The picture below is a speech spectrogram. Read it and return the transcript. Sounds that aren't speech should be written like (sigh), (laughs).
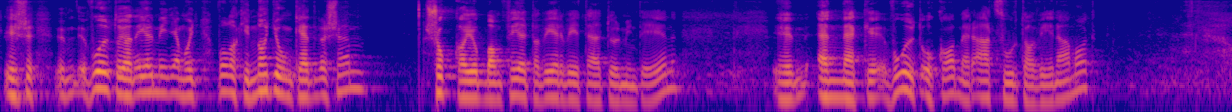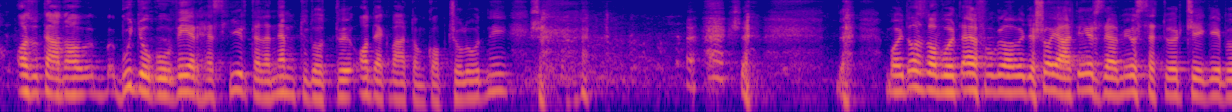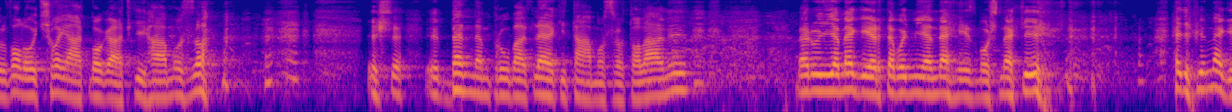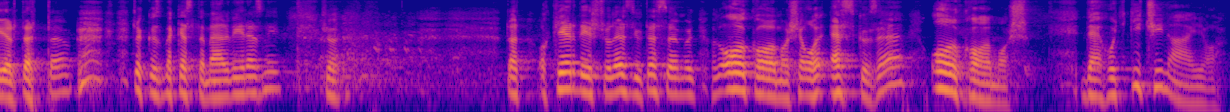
És volt olyan élményem, hogy valaki nagyon kedvesen, sokkal jobban félt a vérvételtől, mint én. Ennek volt oka, mert átszúrta a vénámat. Azután a bugyogó vérhez hirtelen nem tudott adekvátan kapcsolódni. És, és, majd azzal volt elfoglalva, hogy a saját érzelmi összetörtségéből valahogy saját magát kihámozza, és bennem próbált lelki támaszra találni, mert ugye megértem, hogy milyen nehéz most neki. Egyébként megértettem, csak közben kezdtem elvérezni. És. Tehát a kérdésről ez jut eszembe, hogy az alkalmas eszköze, alkalmas. De hogy ki csinálja?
